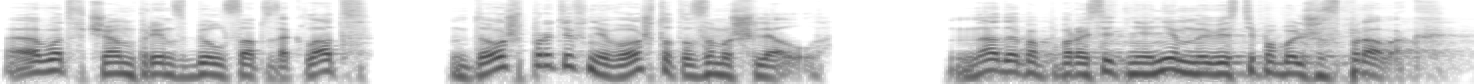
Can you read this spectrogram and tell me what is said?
А вот в чем принц бился об заклад, Дож против него что-то замышлял. «Надо попросить Ниним навести побольше справок», —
